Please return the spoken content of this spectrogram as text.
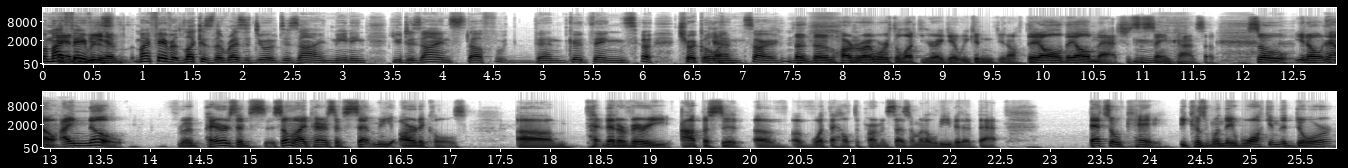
But my and favorite is, have, my favorite luck is the residue of design, meaning you design stuff, then good things trickle yeah. in. Sorry. The, the harder I work, the luckier I get. We can, you know, they all they all match. It's the mm. same concept. So, you know, now I know parents have some of my parents have sent me articles um, that are very opposite of of what the health department says. I'm going to leave it at that that's okay because when they walk in the door,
